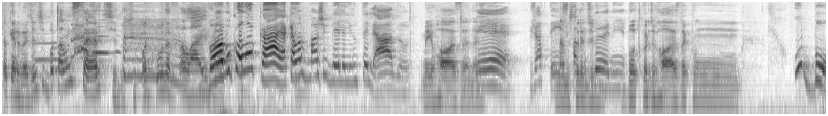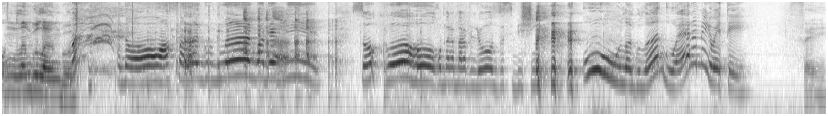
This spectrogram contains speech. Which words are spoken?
Eu quero ver a gente botar um insert do Chupacu nessa live. Vamos colocar. É aquela imagem dele ali no telhado. Meio rosa, né? É, já tem. Uma mistura de boto cor-de-rosa com O boto. um lango-lango. Nossa, Lango Lango, Ademir! Socorro! Como era maravilhoso esse bichinho. O Lango Lango era meio ET, Sei.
